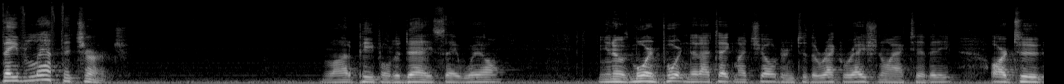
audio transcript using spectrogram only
They've left the church. A lot of people today say, well, you know, it's more important that I take my children to the recreational activity or to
